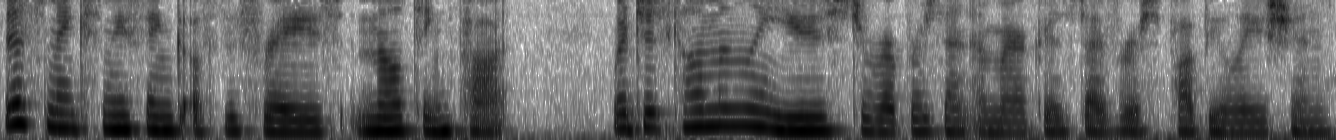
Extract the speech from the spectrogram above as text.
This makes me think of the phrase melting pot, which is commonly used to represent America's diverse population.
